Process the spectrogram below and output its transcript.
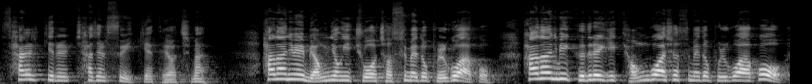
살 길을 찾을 수 있게 되었지만 하나님의 명령이 주어졌음에도 불구하고 하나님이 그들에게 경고하셨음에도 불구하고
